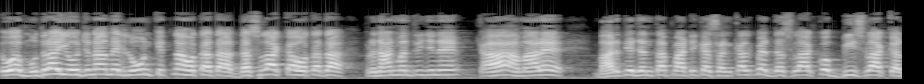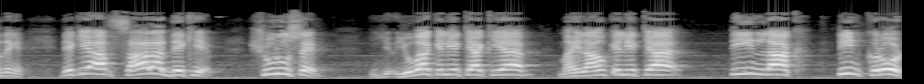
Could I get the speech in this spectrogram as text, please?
वो मुद्रा योजना में लोन कितना होता था? दस लाख का होता था। प्रधानमंत्री जी ने कहा, हमारे भारतीय जनता पार्टी का संकल्प है, दस लाख को बीस लाख कर देंगे। देखिए, आप सारा देखिए, शुरू से युवा के लिए क्या किया, महिलाओं के लिए क्या, तीन लाख, तीन करोड़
